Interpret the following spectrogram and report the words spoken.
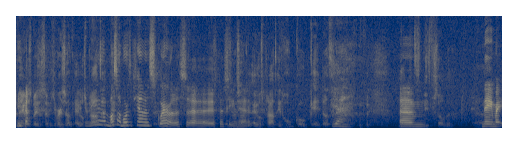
met Engels bezig zijn, weet je waar ze ook Engels praten? Ja, massamoord op Tiananmen Square wel eens eh, je gezien. ze ook eh. Engels praten? In Hongkong, ken je dat? ja. Dat is Ehm, niet verstandig. Eh, Nee, maar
